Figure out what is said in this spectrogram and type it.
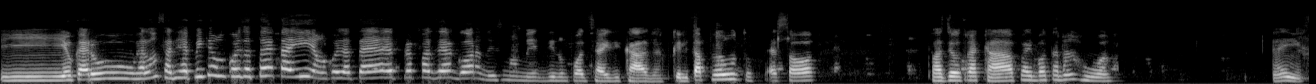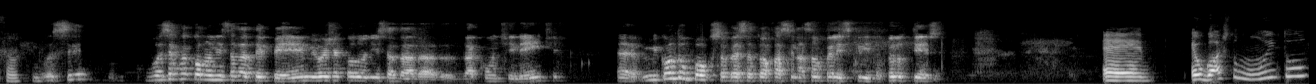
E eu quero relançar. De repente é uma coisa até tá aí, é uma coisa até para fazer agora, nesse momento de não pode sair de casa. Porque ele tá pronto. É só fazer outra capa e botar na rua. É isso. Você você foi colunista da TPM, hoje é colunista da, da, da Continente. É, me conta um pouco sobre essa tua fascinação pela escrita, pelo texto. É, eu gosto muito,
